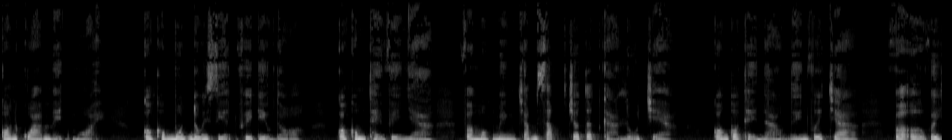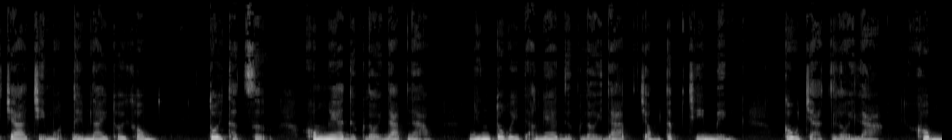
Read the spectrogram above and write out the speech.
Con quá mệt mỏi. Con không muốn đối diện với điều đó. Con không thể về nhà và một mình chăm sóc cho tất cả lũ trẻ. Con có thể nào đến với cha và ở với cha chỉ một đêm nay thôi không? Tôi thật sự không nghe được lời đáp nào, nhưng tôi đã nghe được lời đáp trong tâm trí mình. Câu trả lời là, không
